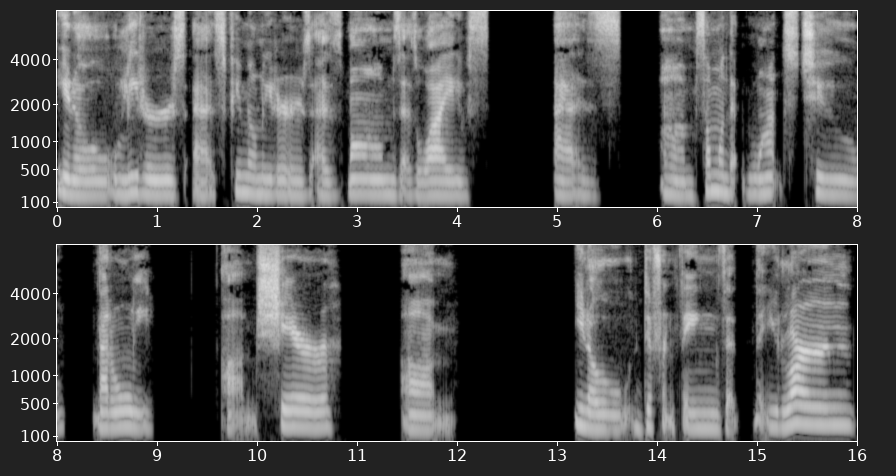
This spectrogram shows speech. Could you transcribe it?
you know, leaders, as female leaders, as moms, as wives, as um, someone that wants to not only um, share, um, you know, different things that, that you learn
